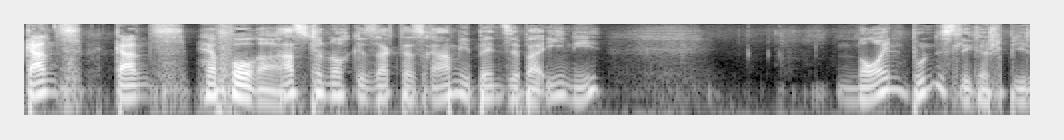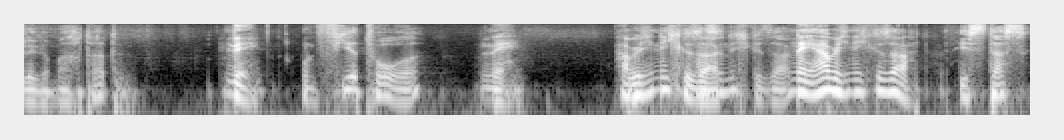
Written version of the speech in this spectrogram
Ganz, ganz hervorragend. Hast du noch gesagt, dass Rami Benzebaini neun Bundesligaspiele gemacht hat nee, und vier Tore? Nee. Habe ich nicht Hast du gesagt. nicht gesagt? Nee, habe ich nicht gesagt. Ist, das,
